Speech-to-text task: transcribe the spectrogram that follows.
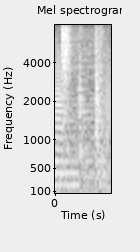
Thank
